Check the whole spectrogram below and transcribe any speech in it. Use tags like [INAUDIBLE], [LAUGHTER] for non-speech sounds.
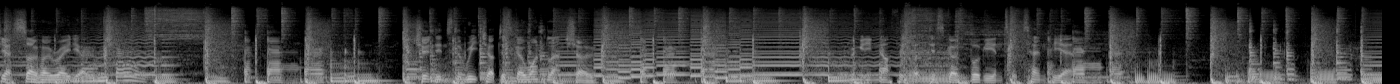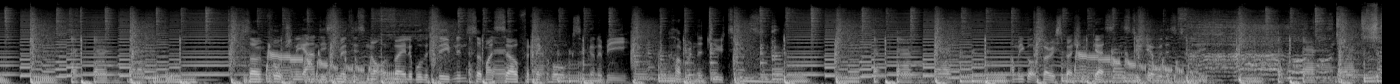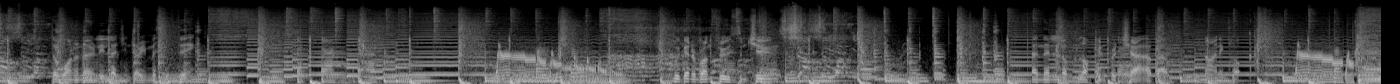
Yes, Soho Radio. You're tuned into the Reach Up Disco Wonderland show. Bringing you nothing but disco and boogie until 10 pm. So unfortunately Andy Smith is not available this evening, so myself and Nick Hawks are going to be covering the duties. And we've got a very special guest in the studio with us today the one and only legendary Mr. Thing. We're going to run through some tunes and then lock, lock in for a chat about 9 o'clock.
